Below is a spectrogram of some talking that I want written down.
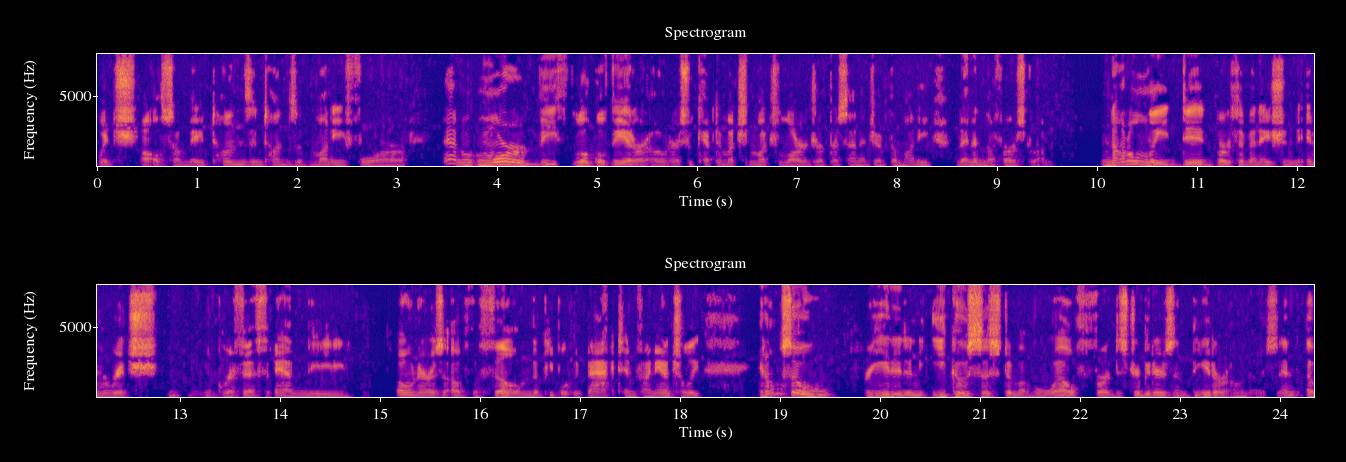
which also made tons and tons of money for eh, more the local theater owners who kept a much, much larger percentage of the money than in the first run. Not only did Birth of a Nation enrich Griffith and the owners of the film, the people who backed him financially, it also created an ecosystem of wealth for distributors and theater owners. And a,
